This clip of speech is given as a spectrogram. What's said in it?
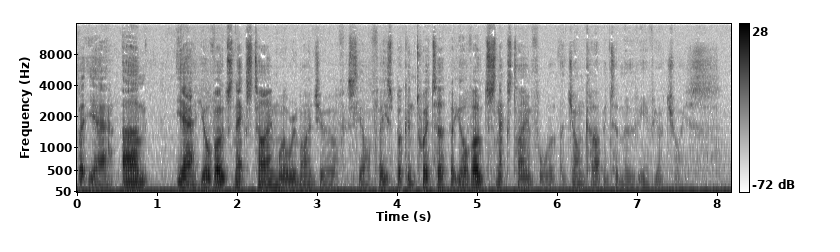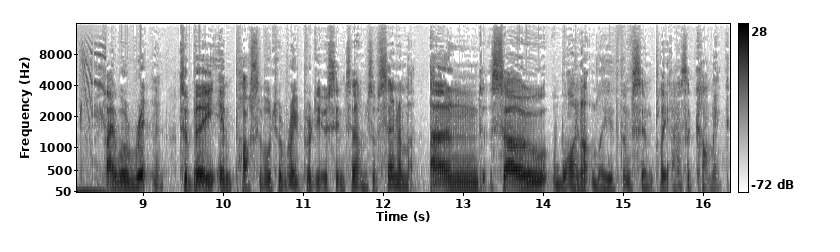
But yeah, um, yeah, your votes next time. We'll remind you, obviously, on Facebook and Twitter. But your votes next time for a John Carpenter movie of your choice. They were written to be impossible to reproduce in terms of cinema. And so why not leave them simply as a comic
